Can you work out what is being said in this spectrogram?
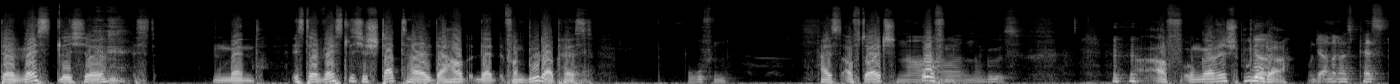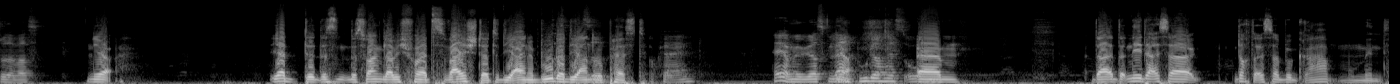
der westliche. Ist, Moment. Ist der westliche Stadtteil der Haupt, der, von Budapest. Okay. Ofen. Heißt auf Deutsch na, Ofen. Na gut. auf Ungarisch Buda. Buda. Und der andere heißt Pest oder was? Ja. Ja, das, das waren, glaube ich, vorher zwei Städte. Die eine Buda, die andere Pest. Okay. Hey, haben wir wieder was gelernt. Ja. Buda heißt oben. Ähm, da, da, nee, da ist er, doch, da ist er begraben. Moment.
